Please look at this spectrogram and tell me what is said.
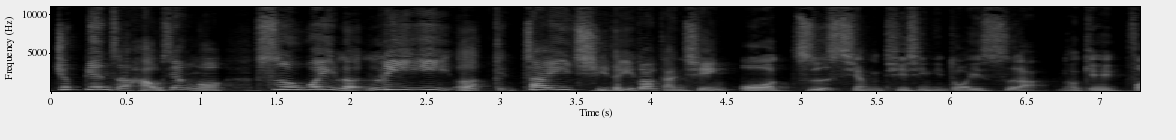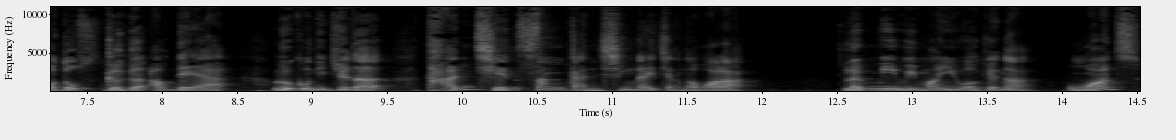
就变成好像哦是为了利益而在一起的一段感情。我只想提醒你多一次啦，OK，for those 哥哥 out there，如果你觉得谈钱伤感情来讲的话啦，Let me remind you again 啊，once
